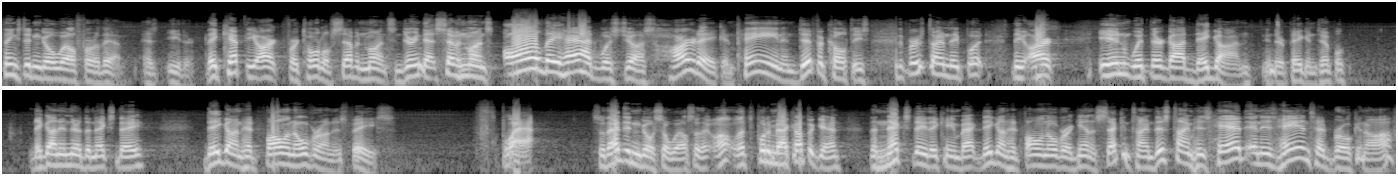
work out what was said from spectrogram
Things didn't go well for them as either. They kept the ark for a total of seven months. And during that seven months, all they had was just heartache and pain and difficulties. The first time they put the ark in with their god Dagon in their pagan temple, they got in there the next day. Dagon had fallen over on his face. Splat. So that didn't go so well. So they, well, let's put him back up again. The next day they came back. Dagon had fallen over again a second time. This time his head and his hands had broken off.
